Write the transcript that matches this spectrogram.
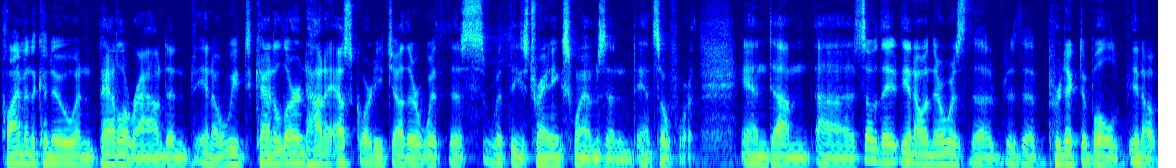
climb in the canoe and paddle around, and you know we kind of learned how to escort each other with this with these training swims and and so forth, and um, uh, so they you know and there was the the predictable you know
